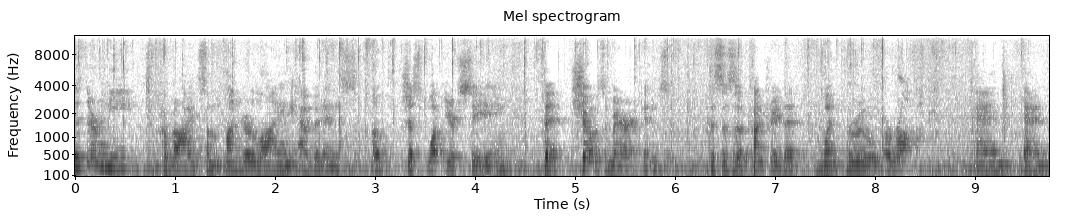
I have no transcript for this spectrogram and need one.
is there a need to provide some underlying evidence of just what you're seeing that shows Americans this is a country that went through Iraq, and and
